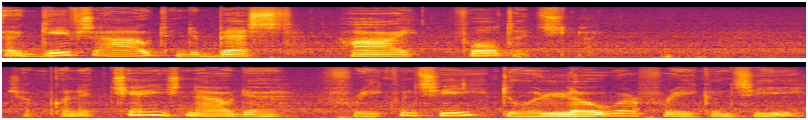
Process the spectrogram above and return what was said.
uh, gives out the best high voltage. So I'm going to change now the frequency to a lower frequency.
